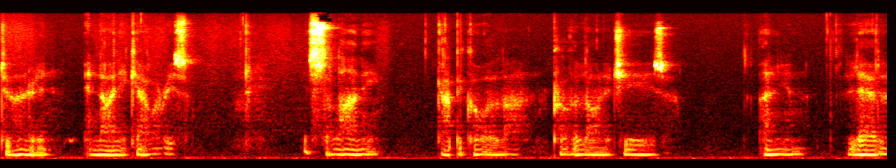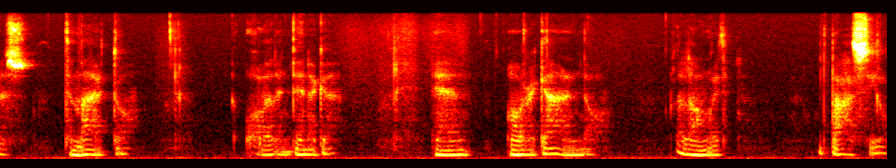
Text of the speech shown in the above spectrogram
200 and 90 calories. It's salami, capicola, provolone cheese, onion, lettuce, tomato, oil and vinegar, and oregano, along with basil.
